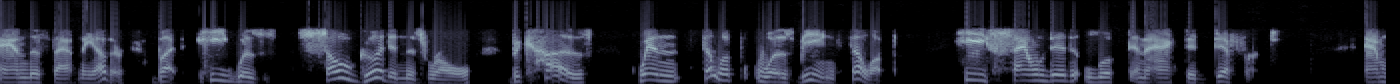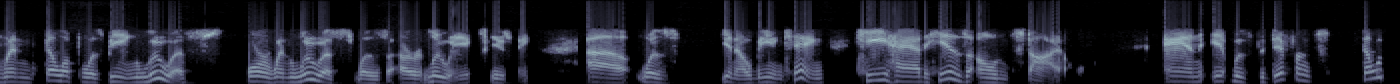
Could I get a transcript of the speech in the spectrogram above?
and this, that, and the other. But he was so good in this role because when Philip was being Philip, he sounded, looked, and acted different. And when Philip was being Lewis, or when Lewis was, or Louis, excuse me, uh, was, you know, being king, he had his own style. And it was the difference. Philip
